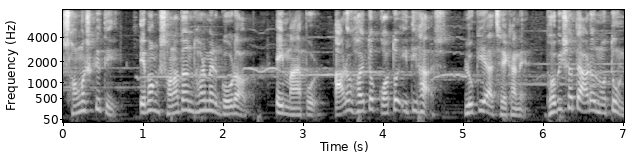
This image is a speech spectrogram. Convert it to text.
সংস্কৃতি এবং সনাতন ধর্মের গৌরব এই মায়াপুর। আরও হয়তো কত ইতিহাস লুকিয়ে আছে এখানে। ভবিষ্যতে আরও নতুন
